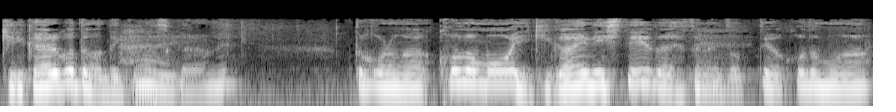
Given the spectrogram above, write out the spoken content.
切り替えることができますからね。はい、ところが子供を生きがいにしていた人にとっては子供が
